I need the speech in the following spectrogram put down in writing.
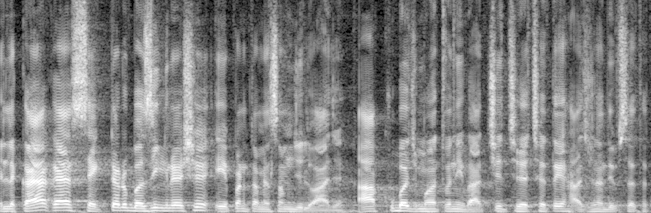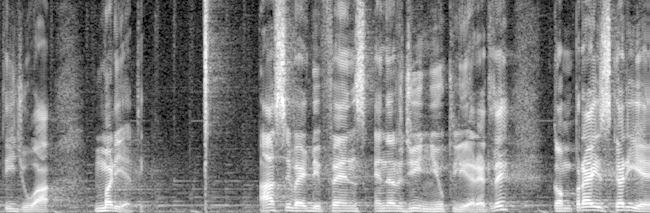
એટલે કયા કયા સેક્ટર બઝિંગ રહેશે એ પણ તમે સમજી લો આજે. આ ખૂબ જ મહત્વની વાતચીત જે છે તે આજના દિવસે થતી જોવા મળી હતી. આ સિવાય ડિફેન્સ એનર્જી ન્યુક્લિયર એટલે કમ્પ્રાઇઝ કરીએ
